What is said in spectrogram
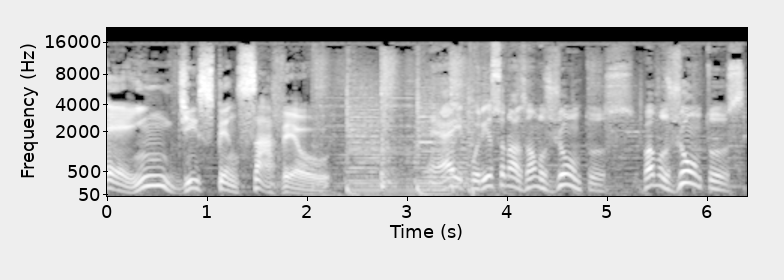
é indispensável. É, e por isso nós vamos juntos, vamos juntos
